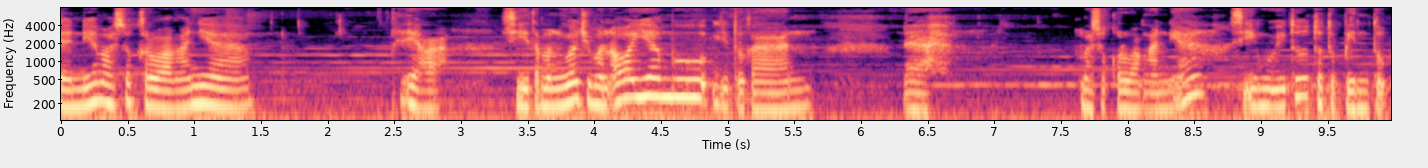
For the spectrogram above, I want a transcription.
Dan dia masuk ke ruangannya. Ya si teman gue cuman oh iya bu gitu kan. Nah masuk ke ruangannya si ibu itu tutup pintu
